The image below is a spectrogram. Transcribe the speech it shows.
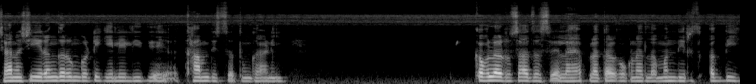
छान अशी रंगरंगोटी केलेली ते खांब दिसतं तुमका आणि कवलारू साज असलेला आहे आपला तळकोकणातलं मंदिर. अगदी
